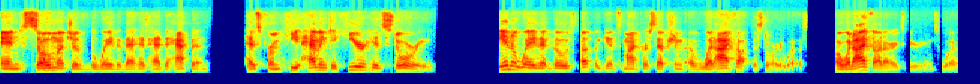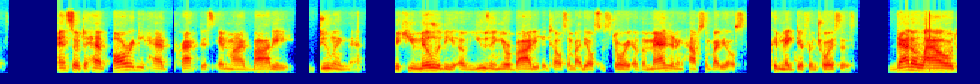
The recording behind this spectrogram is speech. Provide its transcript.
And so much of the way that that has had to happen has from he, having to hear his story in a way that goes up against my perception of what I thought the story was or what I thought our experience was. And so to have already had practice in my body doing that, the humility of using your body to tell somebody else's story, of imagining how somebody else could make different choices, that allowed,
